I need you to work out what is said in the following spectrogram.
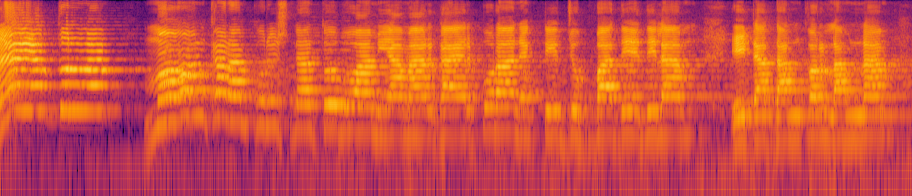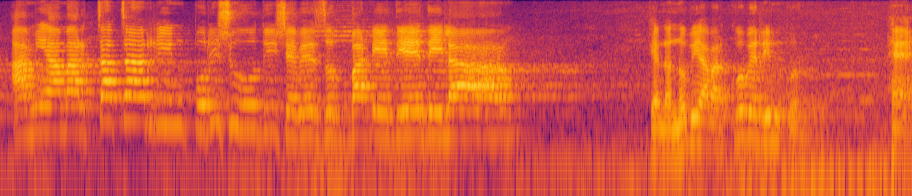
রে আব্দুল্লাহ, মন খারাপ করিস না, তবু আমি আমার গায়ের পুরান একটি জুব্বা দিয়ে দিলাম। এটা দান করলাম না। আমি আমার চাচার ঋণ পরিশোধ হিসেবে জুব্বাটি দিয়ে দিলাম। কেন নবী আবার কবে ঋণ করল? হ্যাঁ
